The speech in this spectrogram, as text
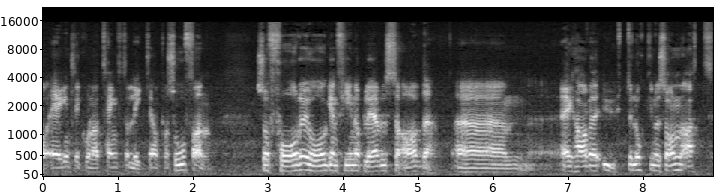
og egentlig kunne ha tenkt å ligge på sofaen, så får du jo òg en fin opplevelse av det. Jeg har det utelukkende sånn at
